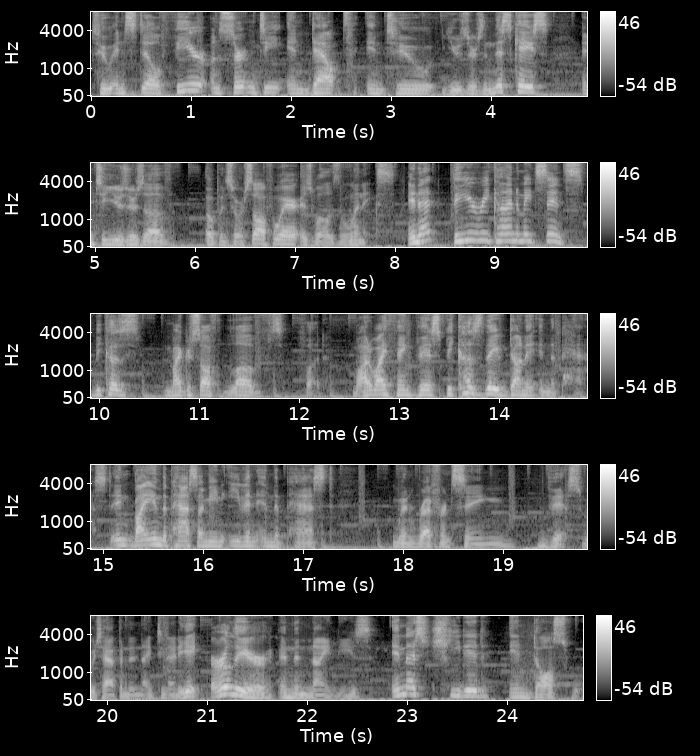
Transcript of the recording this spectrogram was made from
to instill fear, uncertainty, and doubt into users. In this case, into users of open source software as well as Linux. And that theory kind of made sense because Microsoft loves FUD. Why do I think this? Because they've done it in the past. And by in the past, I mean even in the past when referencing this, which happened in 1998. Earlier in the 90s, MS cheated in DOS War.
